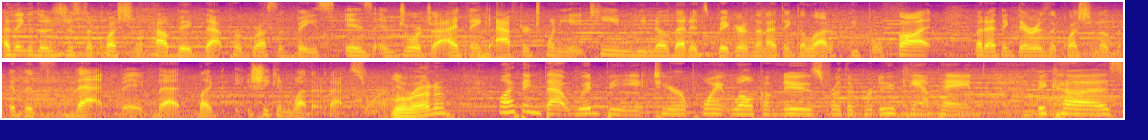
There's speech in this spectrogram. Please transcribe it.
I think there's just a question of how big that progressive base is in Georgia. I think after 2018, we know that it's bigger than I think a lot of people thought, but I think there is a question of if it's that big that like she can weather that storm. Loretta? Well, I think that would be, to your point, welcome news for the Perdue campaign because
